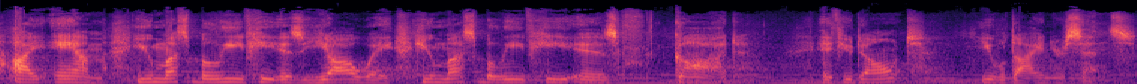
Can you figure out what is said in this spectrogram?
I am. You must believe he is Yahweh. You must believe he is God. If you don't, you will die in your sins.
